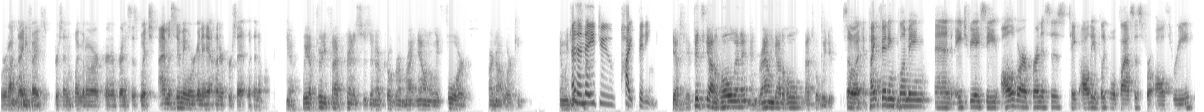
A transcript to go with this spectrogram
we're about 95% employment of our current apprentices which i'm assuming we're going to hit 100% within a month Yeah, we have 35 apprentices in our program right now, and only four are not working. And we just, and then they do pipe fitting. Yes, if it's got a hole in it and ground got a hole, that's what we do. So uh, pipe fitting, plumbing, and HVAC, all of our apprentices take all the applicable classes for all three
